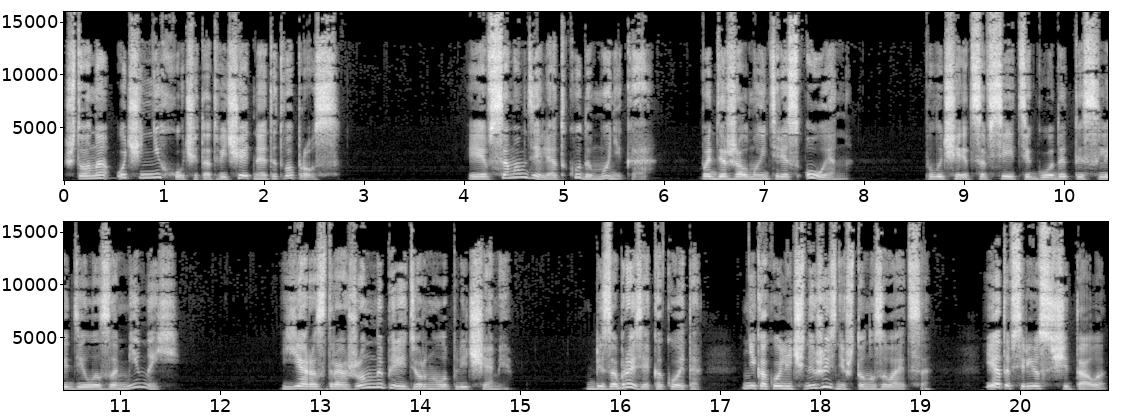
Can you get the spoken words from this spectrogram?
что она очень не хочет отвечать на этот вопрос. «И в самом деле, откуда Моника?» — поддержал мой интерес Оуэн. «Получается, все эти годы ты следила за Миной?» Я раздраженно передернула плечами. Безобразие какое-то. Никакой личной жизни, что называется. Я-то всерьез считала,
